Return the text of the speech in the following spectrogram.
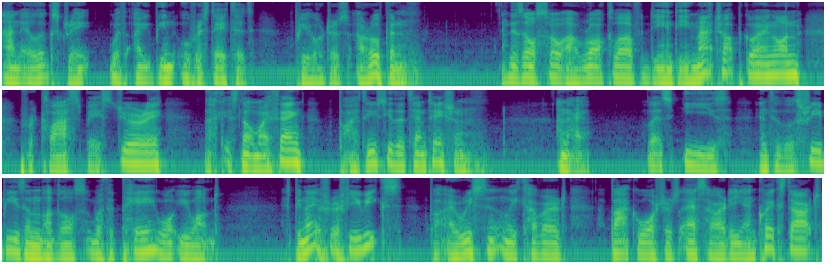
and it looks great without being overstated. Pre-orders are open. There's also a Rock Love D&D matchup going on for class-based jury. Like it's not my thing, but I do see the temptation. And now, let's ease into those freebies and models with a pay what you want. It's been out for a few weeks, but I recently covered Backwaters SRD and Quick Start,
